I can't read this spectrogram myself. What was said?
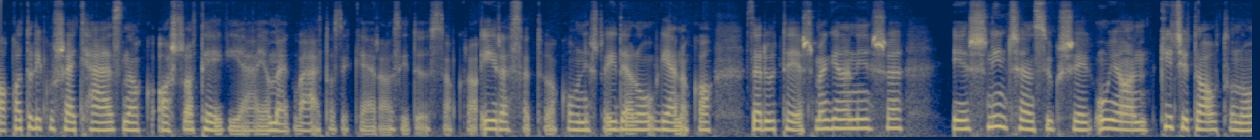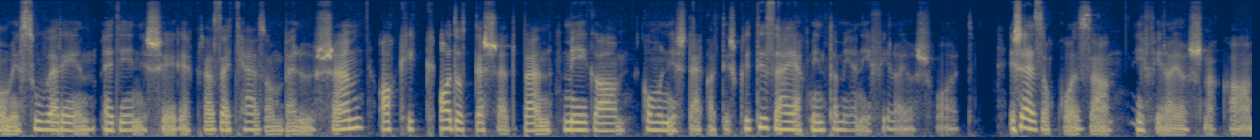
a katolikus egyháznak a stratégiája megváltozik erre az időszakra. Érezhető a kommunista ideológiának az erőteljes megjelenése, és nincsen szükség olyan kicsit autonóm és szuverén egyéniségekre az egyházon belül sem, akik adott esetben még a kommunistákat is kritizálják, mint amilyen Ifi Lajos volt. És ez okozza Ifi Lajosnak a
